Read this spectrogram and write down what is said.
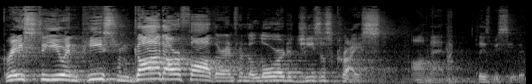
Grace to you and peace from God our Father and from the Lord Jesus Christ. Amen. Please be seated.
